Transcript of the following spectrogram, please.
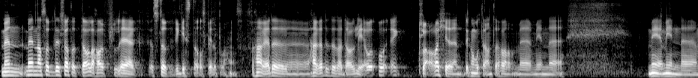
men, men altså, det er klart at Dale har flere, et større register å spille på. Altså. Så her er det her er det, det daglige. Og, og jeg klarer ikke Det kan godt hende jeg har det med min eh, med min uh,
